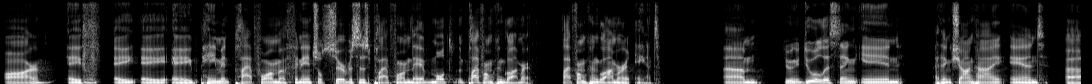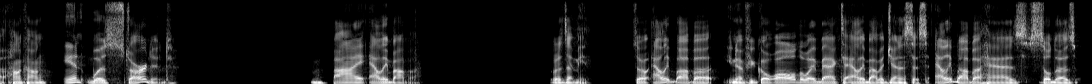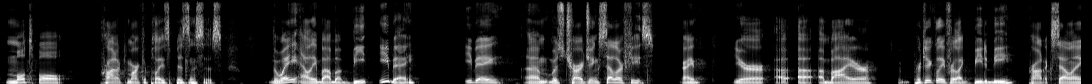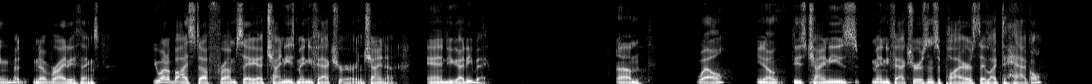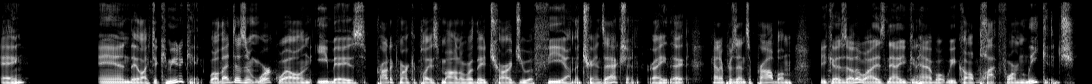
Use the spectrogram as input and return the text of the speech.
are a, a, a, a payment platform, a financial services platform. They have multiple platform conglomerate, platform conglomerate Ant. Um, doing a dual listing in, I think, Shanghai and uh, Hong Kong, Ant was started by Alibaba. What does that mean? So Alibaba, you know, if you go all the way back to Alibaba Genesis, Alibaba has still does multiple product marketplace businesses. The way Alibaba beat eBay, eBay um, was charging seller fees, right? You're a, a, a buyer, particularly for like B2B product selling, but you know, a variety of things. You want to buy stuff from, say, a Chinese manufacturer in China, and you got eBay. Um, well, you know, these Chinese manufacturers and suppliers, they like to haggle, A, and they like to communicate. Well, that doesn't work well in eBay's product marketplace model where they charge you a fee on the transaction, right? That kind of presents a problem because otherwise now you can have what we call platform leakage.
